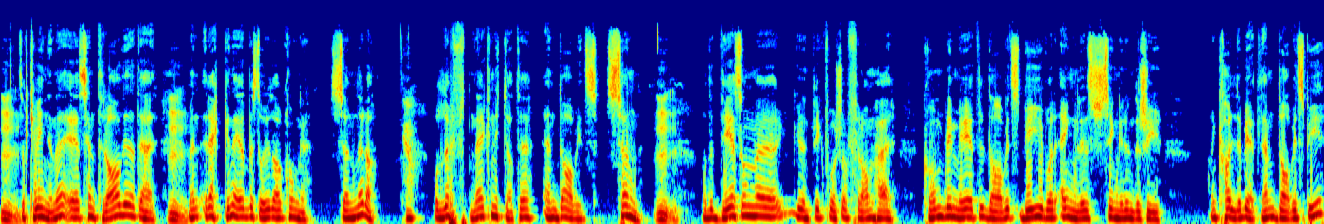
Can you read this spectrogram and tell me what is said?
Mm. Så kvinnene er sentrale i dette her. Mm. Men rekken er, består jo av kongesønner, da. Ja. Og løftene er knytta til en Davids sønn. Mm. Og det er det som eh, Grundtvig får så fram her. Kom, bli med til Davids by, hvor engler synger under sky. Han kaller Betlehem Davids by,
